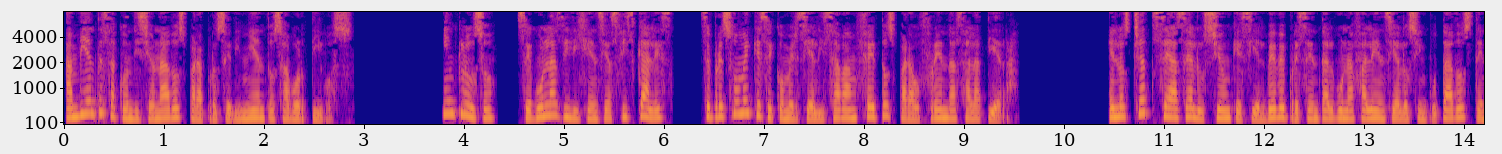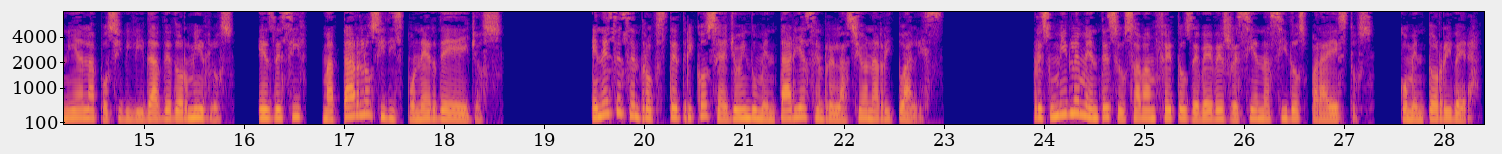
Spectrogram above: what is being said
ambientes acondicionados para procedimientos abortivos. Incluso, según las diligencias fiscales, se presume que se comercializaban fetos para ofrendas a la tierra. En los chats se hace alusión que si el bebé presenta alguna falencia los imputados tenían la posibilidad de dormirlos, es decir, matarlos y disponer de ellos. En ese centro obstétrico se halló indumentarias en relación a rituales. Presumiblemente se usaban fetos de bebés recién nacidos para estos, comentó Rivera.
